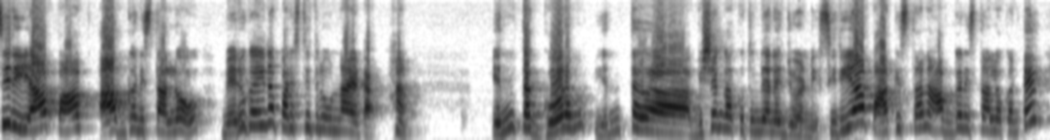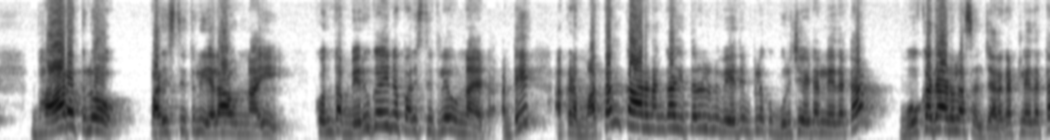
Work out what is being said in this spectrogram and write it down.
సిరియా పాక్ ఆఫ్ఘనిస్తాన్లో మెరుగైన పరిస్థితులు ఉన్నాయట. ఎంత ఘోరం ఎంత విషం కక్కుతుంది అనేది చూడండి. సిరియా పాకిస్తాన్ ఆఫ్ఘనిస్తాన్లో కంటే భారత్లో పరిస్థితులు ఎలా ఉన్నాయి? కొంత మెరుగైన పరిస్థితులే ఉన్నాయట. అంటే అక్కడ మతం కారణంగా ఇతరులను వేధింపులకు గురి చేయడం లేదట. మూకదాడులు అసలు జరగట్లేదట.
